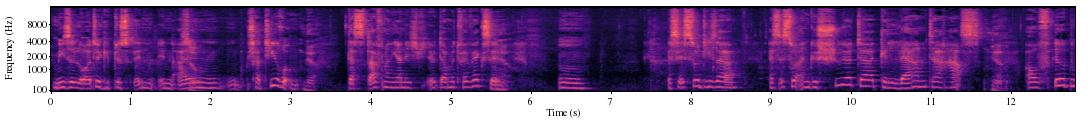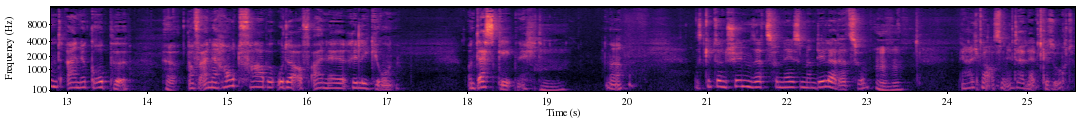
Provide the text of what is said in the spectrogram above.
miese Leute gibt es in, in allen Schattierungen. Ja. Das darf man ja nicht äh, damit verwechseln. Ja. Es ist so dieser, es ist so ein geschürter, gelernter Hass Ja. auf irgendeine Gruppe, auf eine Hautfarbe oder auf eine Religion. Und das geht nicht. Na? Es gibt einen schönen Satz von Nelson Mandela dazu. Den habe ich mal aus dem Internet gesucht.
